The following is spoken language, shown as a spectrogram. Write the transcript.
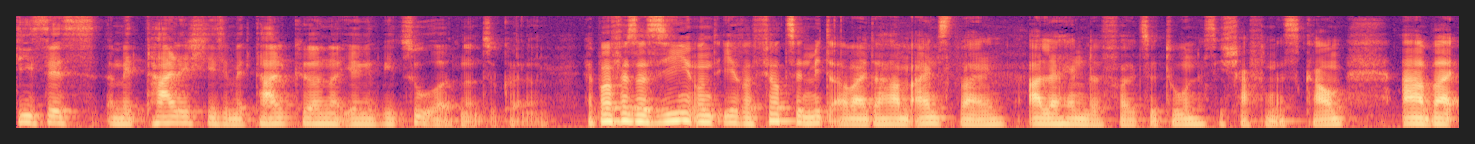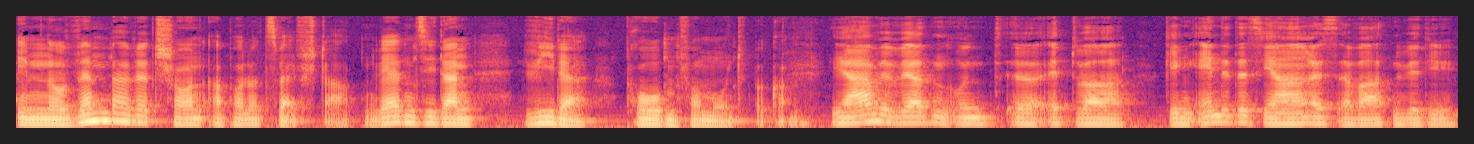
dieses metallisch, diese Metallkörner irgendwie zuordnen zu können. Herr Professor, Sie und Ihre 14 Mitarbeiter haben einstweilen alle Hände voll zu tun. Sie schaffen es kaum. Aber im November wird schon Apollo 12 starten. Werden Sie dann wieder Proben vom Mond bekommen. Ja, wir werden und äh, etwa gegen Ende des Jahres erwarten wir die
